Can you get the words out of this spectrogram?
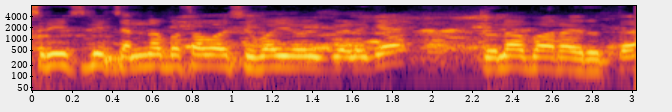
ಶ್ರೀ ಶ್ರೀ ಚನ್ನಬಸವ ಶಿವಯೋಗಿಗಳಿಗೆ ತುಲಾಭಾರ ಇರುತ್ತೆ.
